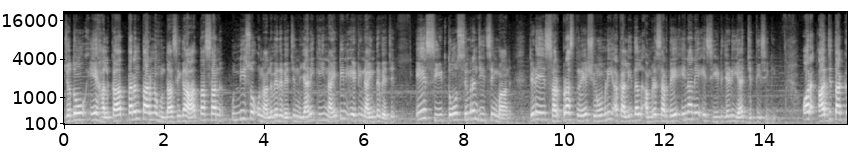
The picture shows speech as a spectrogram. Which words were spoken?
ਜਦੋਂ ਇਹ ਹਲਕਾ ਤਰਨਤਾਰਨ ਹੁੰਦਾ ਸੀਗਾ, ਤਾਂ ਸਨ 1999 ਦੇ ਵਿੱਚ, ਯਾਨੀ ਕਿ 1989 ਦੇ ਵਿੱਚ ਇਸ ਸੀਟ ਤੋਂ ਸਿਮਰਨਜੀਤ ਸਿੰਘ ਮਾਨ, ਜਿਹੜੇ ਸਰਪ੍ਰਸਤ ਨੇ ਸ਼੍ਰੋਮਣੀ ਅਕਾਲੀ ਦਲ ਅੰਮ੍ਰਿਤਸਰ ਦੇ, ਇਹਨਾਂ ਨੇ ਇਹ ਸੀਟ ਜਿਹੜੀ ਹੈ ਜਿੱਤੀ ਸੀਗੀ। ਔਰ ਅੱਜ ਤੱਕ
